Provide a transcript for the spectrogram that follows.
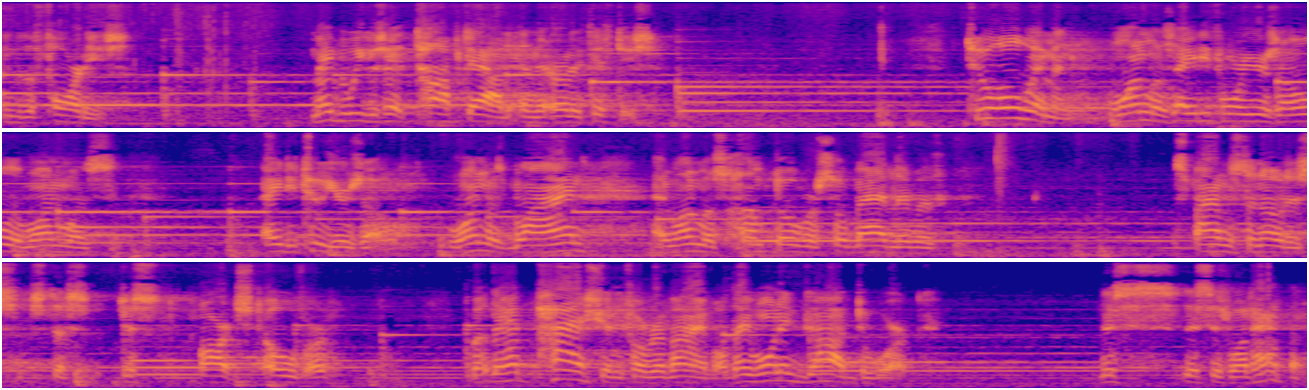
into the 40s. Maybe we could say it topped out in the early 50s. Two old women, one was 84 years old and one was 82 years old. One was blind and one was humped over so badly with spinal stenosis just, just arched over. But they had passion for revival. They wanted God to work. This, this is what happened.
